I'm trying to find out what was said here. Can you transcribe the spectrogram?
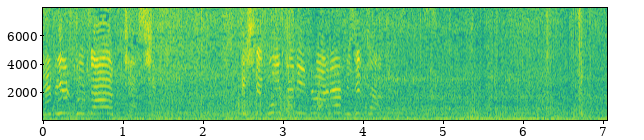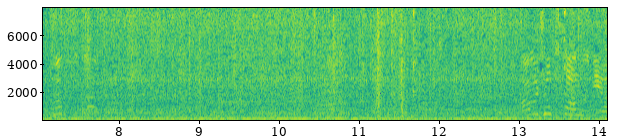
Ve bir tur daha atacağız şimdi. İşte buradan itibaren bizim tarlamız. Çok güzel. Ama çok sallanıyor.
